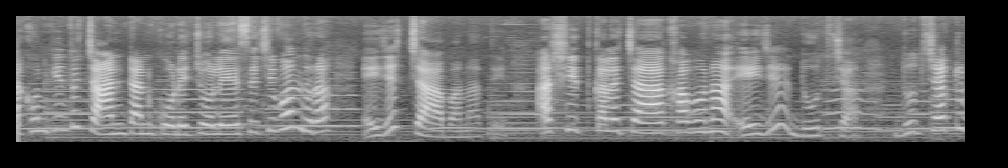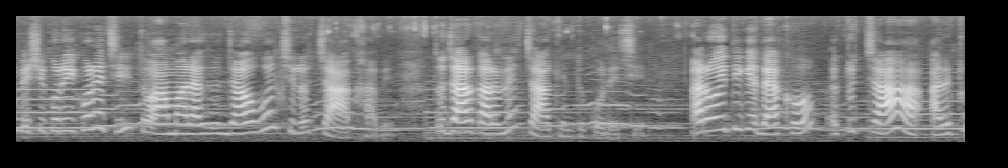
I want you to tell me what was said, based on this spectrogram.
এখন কিন্তু চান টান করে চলে এসেছি বন্ধুরা, এই যে চা বানাতে। আর শীতকালে চা খাব না, এই যে দুধ চা। দুধ চা একটু বেশি করেই করেছি, তো আমার একজন যাও বলছিল চা খাবে। তো যার কারণে চা কিন্তু করেছি। আর ওইদিকে দেখো, একটু চা আর একটু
